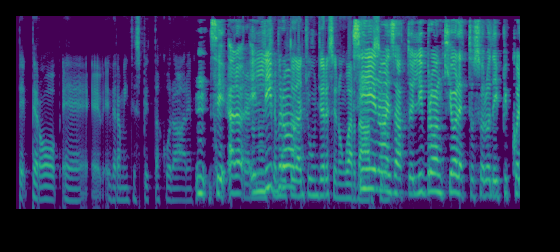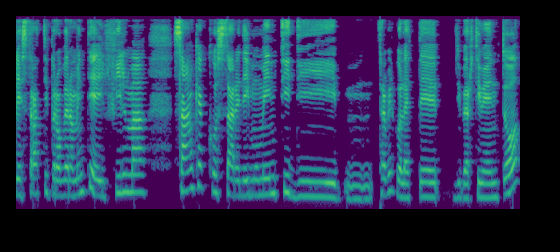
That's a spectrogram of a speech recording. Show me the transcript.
pe- però è, è, veramente spettacolare. Mm, sì, allora, cioè, il libro... c'è molto da aggiungere se non guardassi. Sì, no, esatto, il libro anch'io ho letto solo dei piccoli estratti, però veramente il film sa anche accostare dei momenti di, mm, tra virgolette, divertimento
